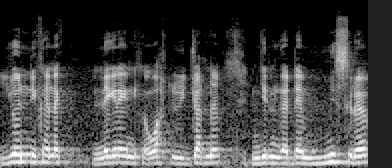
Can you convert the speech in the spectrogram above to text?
yónni ko nag léegi nag ni ko waxtu yu jot na ngir nga dem misra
